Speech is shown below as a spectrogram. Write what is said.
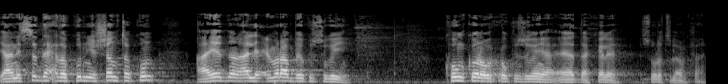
Yani saddexda kun iyo shanta kun aayaddan ali cimraan bay ku sugan yihiin kunkuna wuxuu ku sugan yahay aayadda kale suurat lanfaal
